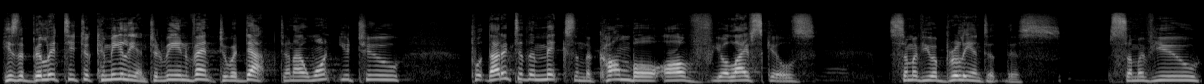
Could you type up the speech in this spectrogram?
his ability to chameleon, to reinvent, to adapt. And I want you to put that into the mix and the combo of your life skills. Some of you are brilliant at this. Some of you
